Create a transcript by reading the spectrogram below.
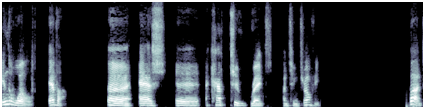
in the world, ever, uh, as uh, a captive red hunting trophy. But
